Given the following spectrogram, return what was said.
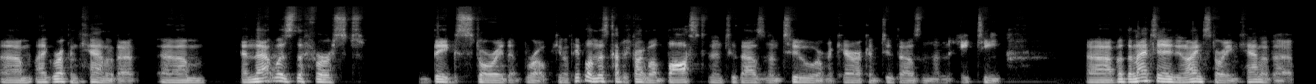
Um, I grew up in Canada, um, and that was the first big story that broke. You know, people in this country talk about Boston in 2002 or McCarrick in 2018, uh, but the 1989 story in Canada,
